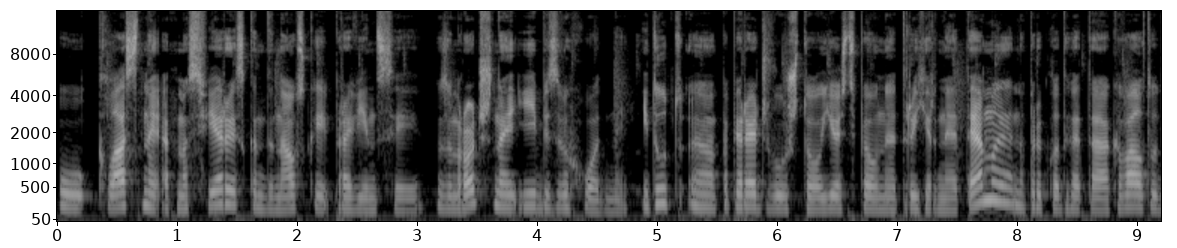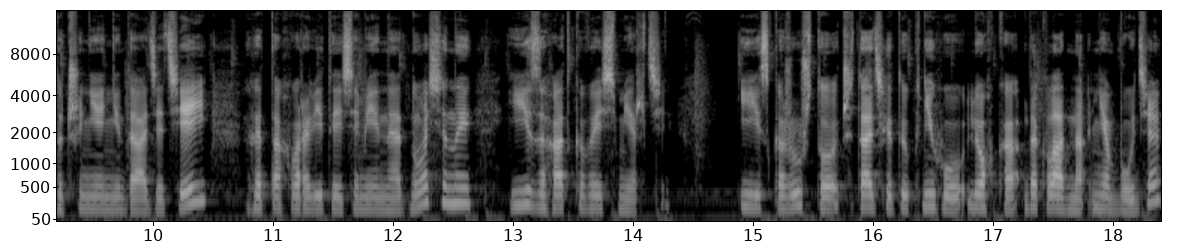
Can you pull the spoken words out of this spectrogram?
у класнай атмасферы скандынаўскай правінцыі змрочнай і безвыходнай. І тут э, папярэджваю што ёсць пэўныя трыггерныя тэмы. Напрыклад гэта квалту дачыненні да дзяцей гэта хваравітыя сямейныя адносіны і загадкавыя смерці і скажу што чытаць гэтую кнігу лёгка дакладна не будзе.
